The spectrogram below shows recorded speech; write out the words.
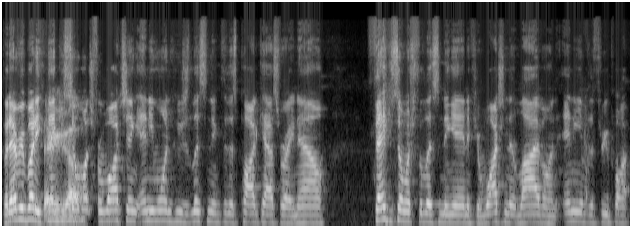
But everybody, there thank you, you so much for watching. Anyone who's listening to this podcast right now, thank you so much for listening in. If you're watching it live on any of the three po-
